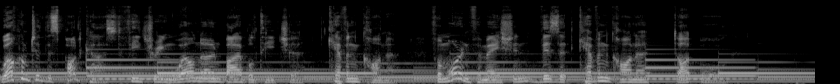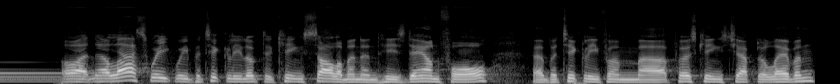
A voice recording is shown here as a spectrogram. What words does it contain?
Welcome to this podcast featuring well known Bible teacher Kevin Conner. For more information, visit kevinconner.org. All right, now last week we particularly looked at King Solomon and his downfall, uh, particularly from uh, 1 Kings chapter 11.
